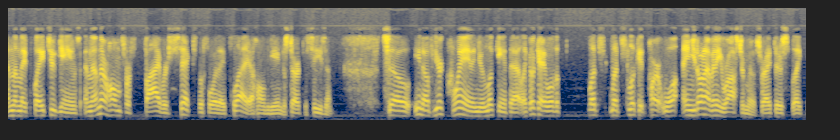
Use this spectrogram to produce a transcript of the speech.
and then they play two games, and then they're home for five or six before they play a home game to start the season. So you know, if you're Quinn and you're looking at that, like, okay, well, the, let's let's look at part one, and you don't have any roster moves, right? There's like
